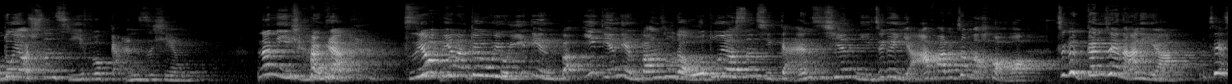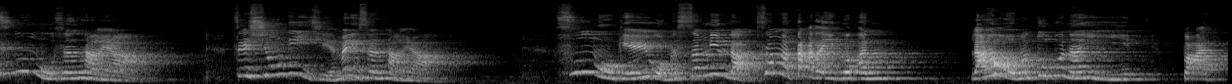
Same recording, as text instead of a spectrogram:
都要升起一副感恩之心。那你想想看，只要别人对我有一点帮一点点帮助的，我都要升起感恩之心。你这个牙发的这么好，这个根在哪里呀？在父母身上呀，在兄弟姐妹身上呀。父母给予我们生命的这么大的一个恩。然后我们都不能以把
